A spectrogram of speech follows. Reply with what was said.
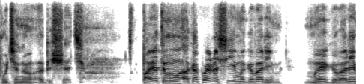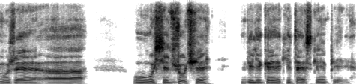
Путину обещать. Поэтому о какой России мы говорим? Мы говорим уже о Усе Джуче, Великая Китайская империя.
